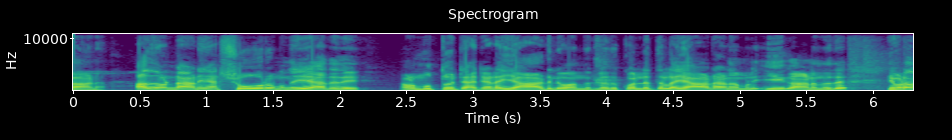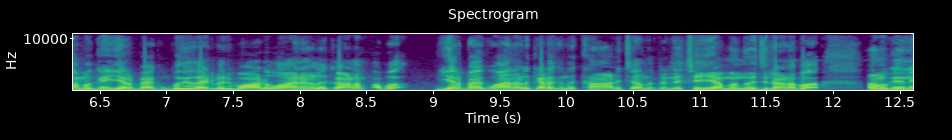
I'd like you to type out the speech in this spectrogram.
കാണുക. അതുകൊണ്ടാണ് ഞാൻ ഷോറൂമിൽ ചെയ്യാതെ നമ്മൾ മുത്തൂറ്റാറ്റയുടെ യാർഡിൽ വന്നിട്ടുള്ളത്. കൊല്ലത്തുള്ള യാർഡാണ് നമ്മൾ ഈ കാണുന്നത്. ഇവിടെ നമുക്ക് ഇയർ ബാഗും പുതിയതായിട്ടുള്ള ഒരുപാട് വാഹനങ്ങൾ കാണാം. അപ്പോൾ ഇയർ ബാഗ് വാഹനങ്ങൾ കിടക്കുന്നത് കാണിച്ച് തന്നിട്ട് തന്നെ ചെയ്യാമെന്ന് വെച്ചിട്ടാണ്. അപ്പോൾ നമുക്കിതിൽ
